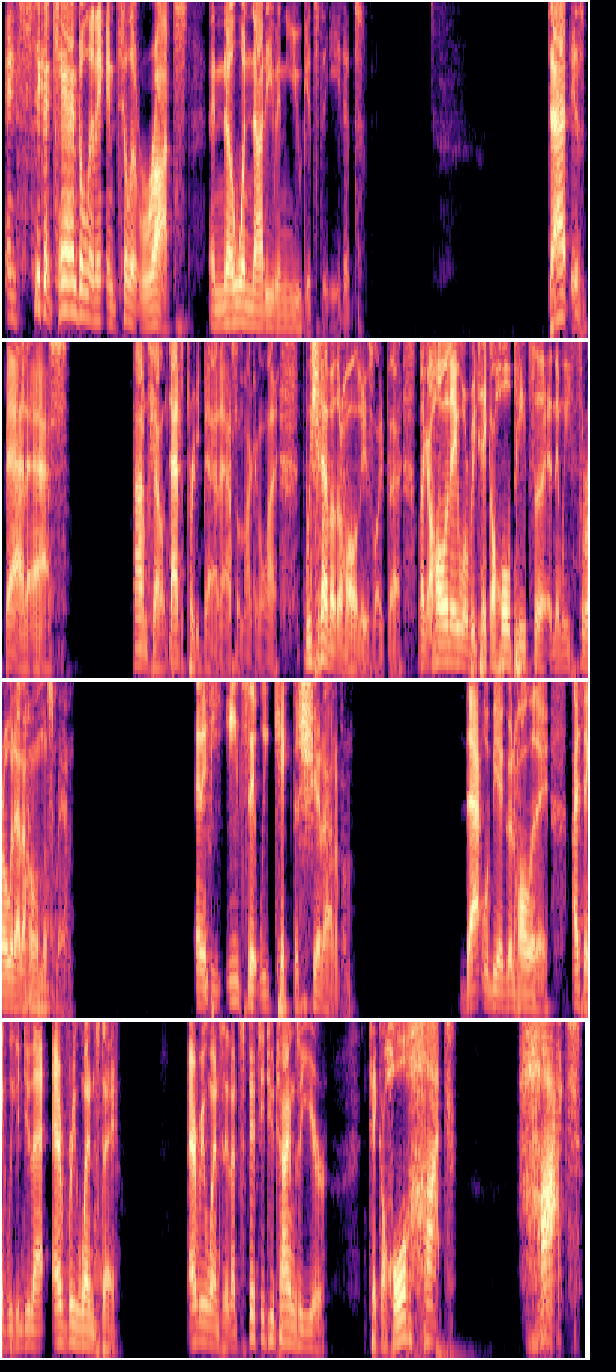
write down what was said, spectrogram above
and stick a candle in it until it rots, and no one, not even you, gets to eat it. That is badass. I'm telling, that's pretty badass. I'm not gonna lie. We should have other holidays like that, like a holiday where we take a whole pizza and then we throw it at a homeless man, and if he eats it, we kick the shit out of him. That would be a good holiday. I think we can do that every Wednesday. Every Wednesday. That's 52 times a year. Take a whole hot hot,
